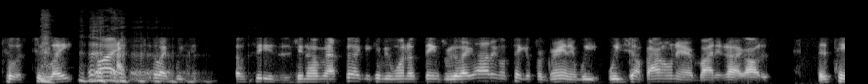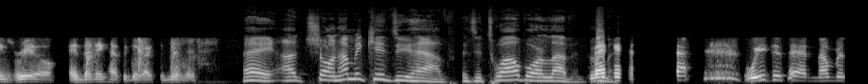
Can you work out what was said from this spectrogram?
until it's too late. right. I feel like we those seasons, you know, I, mean, I feel like it can be one of those things where you're like, oh, they're gonna take it for granted. We we jump out on everybody. And they're like, oh, this this team's real, and then they have to go back to memory. Hey, uh, Sean, how many kids do you have? Is it 12 or 11? Man, we just had number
